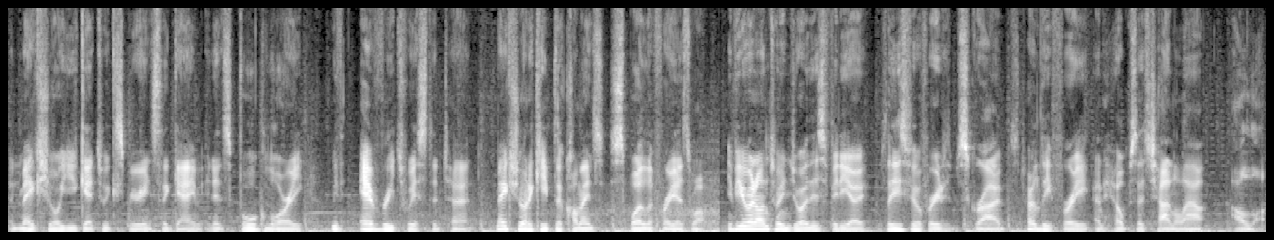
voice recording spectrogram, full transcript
and make sure you get to experience the game in its full glory with every twisted turn. Make sure to keep the comments spoiler free as well. If you went on to enjoy this video, please feel free to subscribe. It's totally free and helps the channel out a lot.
